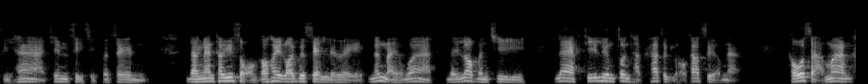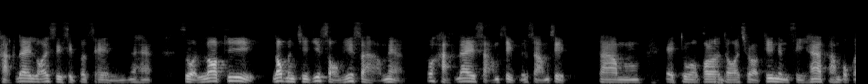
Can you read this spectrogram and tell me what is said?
145เช่น40%ดังนั้นเท่าที่สองเขาให้ร้อยเปอร์เซ็นเลย นั่นหมายความว่าในรอบบัญชีแรกที่เริ่มต้นหักค่าสึกหรอค่าเสื่อมน่ะเขาสามารถหักได้ร้อยสี่สิบเปอร์เซ็นต์นะฮะส่วนรอบที่รอบบัญชีที่สองที่สามเนี่ยก็หักได้สามสิบหรือสามสิบ ตามไอตัวพรดฉบับที่หนึ่งสี่ห้าตามปก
